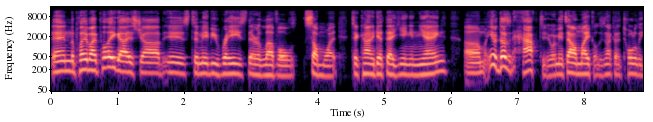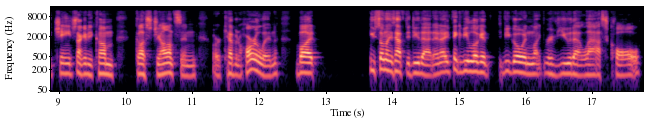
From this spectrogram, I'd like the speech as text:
then the play by play guy's job is to maybe raise their level somewhat to kind of get that yin and yang. Um, you know, it doesn't have to. I mean, it's Al Michaels. He's not going to totally change. He's not going to become Gus Johnson or Kevin Harlan, but you sometimes have to do that. And I think if you look at, if you go and like review that last call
